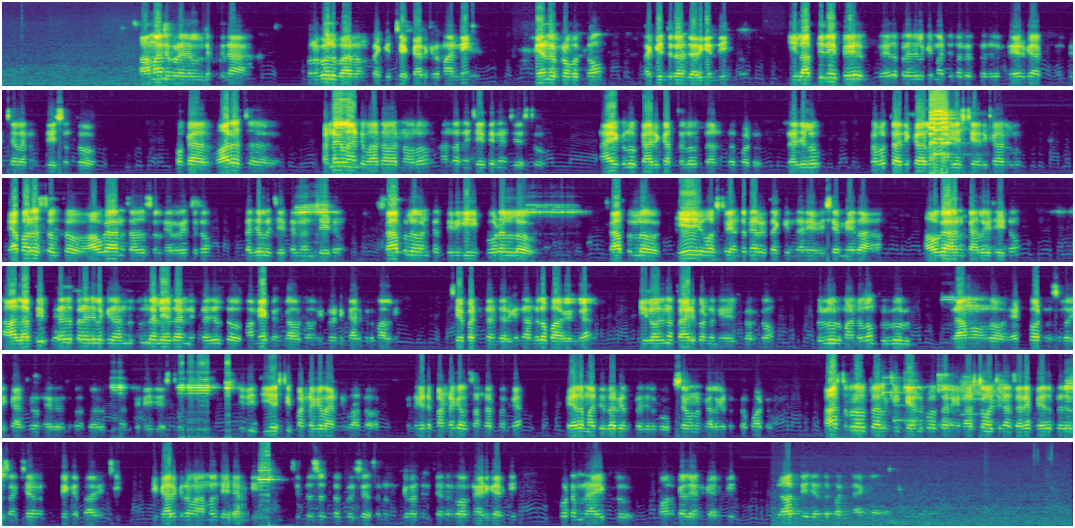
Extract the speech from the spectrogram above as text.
సామాన్య ప్రజల నెత్తిన కొనుగోలు భారం తగ్గించే కార్యక్రమాన్ని కేంద్ర ప్రభుత్వం తగ్గించడం జరిగింది. ఈ లబ్ధిని పేద ప్రజలకి మధ్యతరగతి ప్రజలకు నేరుగా పంపించాలనే ఉద్దేశంతో ఒక వార పండగ లాంటి వాతావరణంలో అందరినీ చైతన్యం చేస్తూ నాయకులు కార్యకర్తలు దానితో పాటు ప్రజలు ప్రభుత్వ అధికారులు జిఎస్టీ అధికారులు వ్యాపారస్తులతో అవగాహన సదస్సులు నిర్వహించడం ప్రజలను చైతన్యం చేయడం షాపులు అంటే తిరిగి కూడల్లో షాపుల్లో ఏ వస్తువు ఎంత మేరకు తగ్గిందనే విషయం మీద అవగాహన కలుగజేయడం ఆ లబ్ధి పేద ప్రజలకి అందుతుందా లేదా అని ప్రజలతో మమేకం కావడం ఇటువంటి కార్యక్రమాల్ని చేపట్టడం జరిగింది. అందులో భాగంగా ఈ రోజున తాడికొండ నియోజకవర్గం తుళ్ళూరు మండలం తుళ్ళూరు గ్రామంలో హెడ్ క్వార్టర్స్లో ఈ కార్యక్రమం నిర్వహించడం జరుగుతుందని తెలియజేస్తూ ఇది జిఎస్టి పండగ లాంటి వాతావరణం. ఎందుకంటే పండగల సందర్భంగా పేద మధ్యతరగతి ప్రజలకు ఉపశమనం కలగడంతో పాటు రాష్ట్ర ప్రభుత్వాలకి కేంద్ర ప్రభుత్వానికి నష్టం వచ్చినా సరే పేద ప్రజల సంక్షేమం ముఖ్యంగా భావించి ఈ కార్యక్రమం అమలు చేయడానికి చిత్తశుద్ధితో కృషి చేస్తున్న ముఖ్యమంత్రి చంద్రబాబు నాయుడు గారికి కూటమి నాయకులు పవన్ కళ్యాణ్ గారికి భారతీయ జనతా పార్టీ నాయకులందరికీ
